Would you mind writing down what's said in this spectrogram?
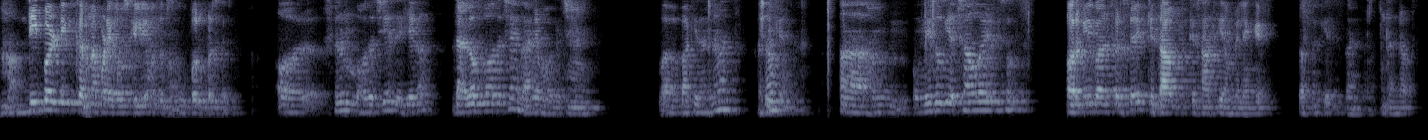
हाँ। डीपर डिग करना पड़ेगा उसके लिए मतलब ऊपर ऊपर से। और फ़िल्म बहुत अच्छी है देखिएगा। डायलॉग्स बहुत अच्छे हैं गाने बहुत अच्छे हैं। हम्म, बाकी धन्यवाद। ठीक है। हम उम्मीद होगी अच्छा होगा एपिसोड और अगली बार फिर से किताब के साथ ही हम मिलेंगे। तब तक धन्यवाद। धन्यवाद।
